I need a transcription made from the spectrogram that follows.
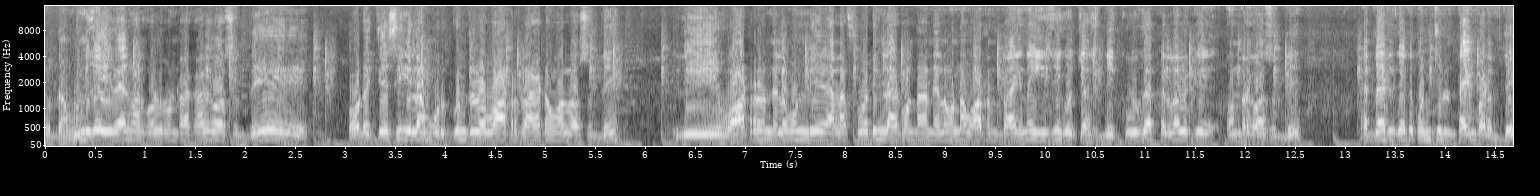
చూద్దాం. ముందుగా ఈ వ్యాధి మన కొన్ని రెండు రకాలుగా వస్తుంది. ఒకటి వచ్చేసి ఇలా మురుగుంటలో వాటర్ తాగడం వల్ల వస్తుంది. ఇది వాటర్ నిలవ ఉండి అలా ఫ్లోటింగ్ లేకుండా నిలవ ఉన్న వాటర్ని తాగినా ఈజీగా వచ్చేస్తుంది. ఎక్కువగా పిల్లలకి తొందరగా వస్తుంది. పెద్దవాళ్ళకి అయితే కొంచెం టైం పడుద్ది.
